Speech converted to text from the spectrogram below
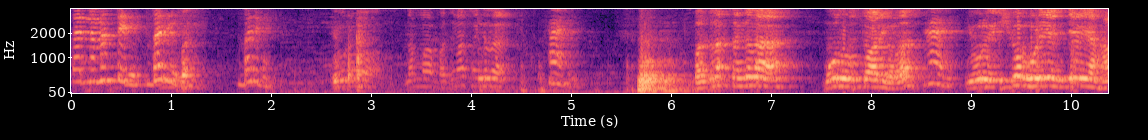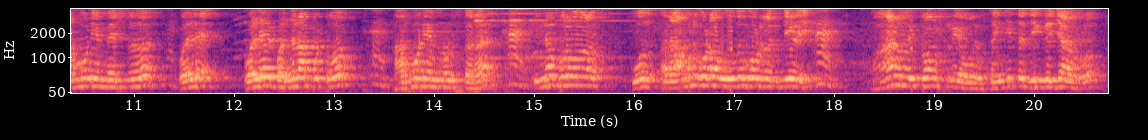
ಸರ್ ನಮಸ್ತೆ ರೀ. ಬರ್ರಿ. ಬರ್ರಿ ಬರ್ರಿ. ಇವರು ನಮ್ಮ ಭಜನಾ ಸಂಘದ ಹಾ ರೀ. ಭಜನಾ ಸಂಘದ ಮೂರು ಉಸ್ತುವಾರಿಗಳು. ಹಾ ರೀ. ಇವರು ಈಶ್ವರ್ ಹೋಳಿಗೆ ಅಂತೇಳಿ ಹಾರ್ಮೋನಿಯಂ ಮೇಸ್ಟರ್ ಒಳ್ಳೆ ಒಳ್ಳೆ ಭಜನಾ ಕೊಟ್ಟು ಹಾರ್ಮೋನಿಯಂ ನುಡಿಸ್ತಾರ. ಇನ್ನೊಬ್ರು ರಾಮನಗೌಡ ಓದುಗೌಡ್ರು ಅಂತೇಳಿ. ಮಹಾನ್ ವಿದ್ವಾಂಸರು ಅವರು ಸಂಗೀತ ದಿಗ್ಗಜ ಅವರು.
